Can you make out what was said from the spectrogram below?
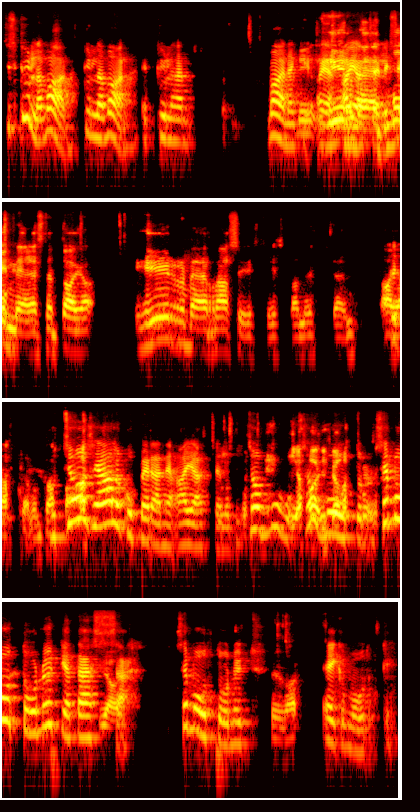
Siis kyllä vaan, kyllä vaan. Että kyllähän mä ainakin Niin, aja, hirveä, ajattelisin. mun mielestä toi on hirveän rasistista nyt sen ajattelun. Mutta se on se alkuperäinen ajattelu. Se on, muu, se on joo. muuttunut. Se muuttuu nyt ja tässä. Joo. Se muuttuu nyt, Hyvä. eikö muutukin?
